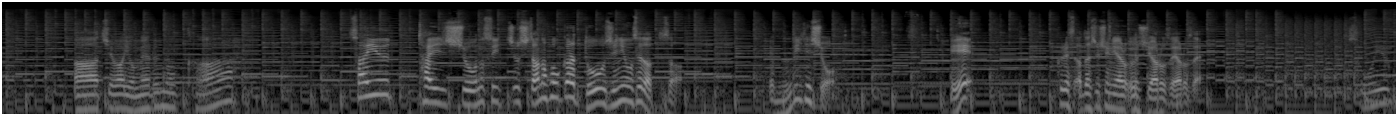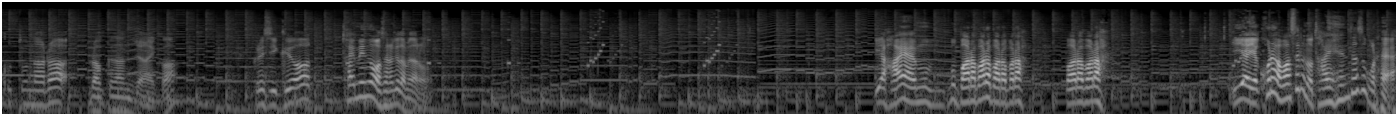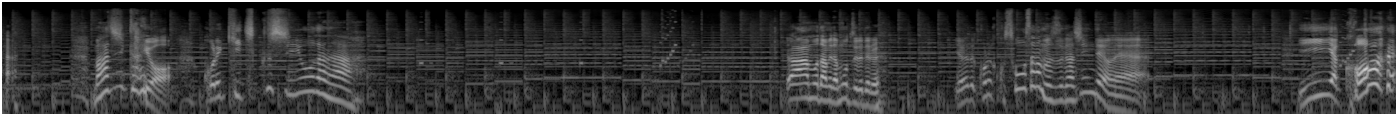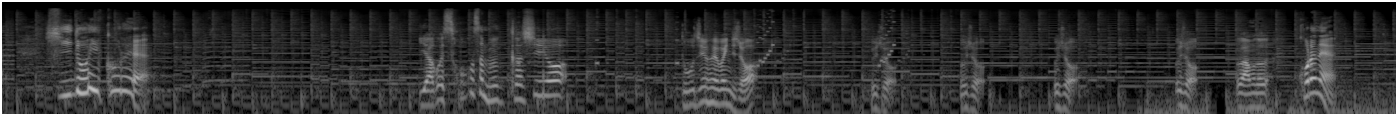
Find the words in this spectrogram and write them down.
アーチは読めるのか？左右対称のスイッチを下の方から同時に押せだってさ。いや無理でしょ。え？クレス私一緒にやろう。よしやろうぜやろうぜ。そういうことなら楽なんじゃないか？クレス行くよ。タイミング合わせなきゃダメなの。いや早い。もうもうバラバラバラバラ。バラバラ。いやいやこれ合わせるの大変だぞこれ。マジかよ。これ鬼畜しようだな。ああもうダメだもうずれてる。いやこれ操作が難しいんだよね。いやこれひどいこれ。いやこれ操作難しいよ。同時に踏めばいいんでしょ？よいしょ。よいしょ。よいしょ。よいしょ。うわもうこれね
